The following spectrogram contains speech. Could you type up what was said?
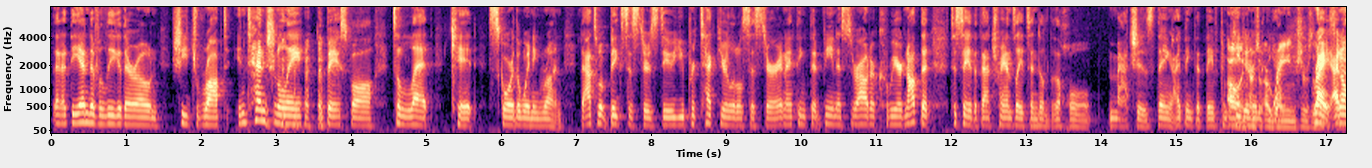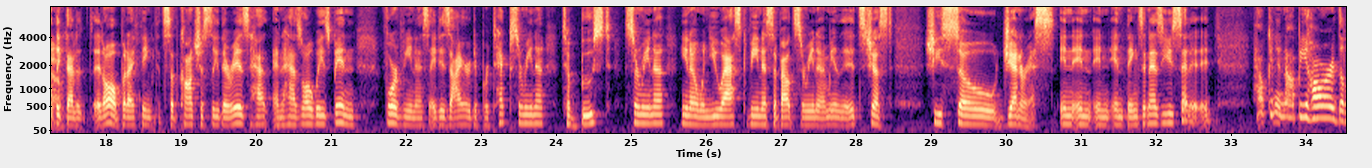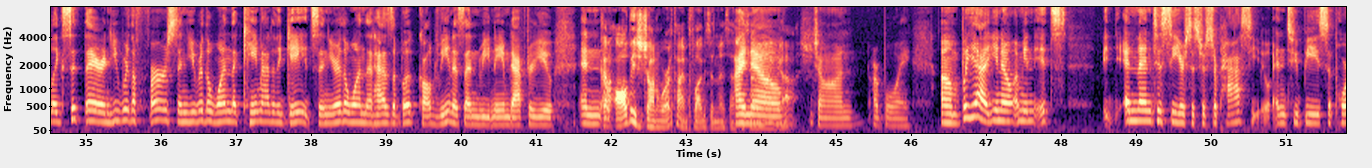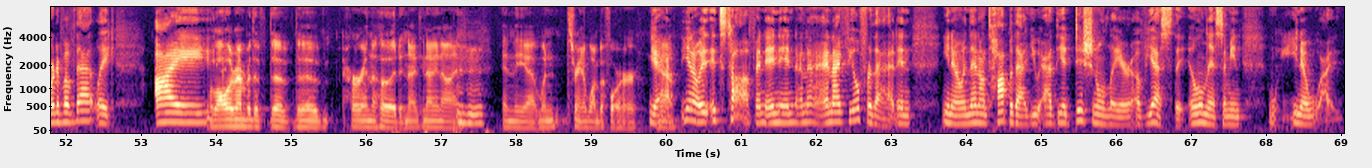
that at the end of a league of their own, she dropped intentionally the baseball to let Kit score the winning run. That's what big sisters do. You protect your little sister. And I think that Venus throughout her career, not that to say that that translates into the whole matches thing. I think that they've oh, competed terms of yeah. arranged results, Right. I don't yeah. think that at- at all, but I think that subconsciously there is ha- and has always been for Venus a desire to protect Serena, to boost Serena. You know, when you ask Venus about Serena, I mean, it's just she's so generous in in in, in things, and as you said, it. it how can it not be hard to like sit there and you were the first and you were the one that came out of the gates and you're the one that has a book called Venus Envy named after you and Got all these John Wertheim plugs in this episode. I know, My gosh. John. our boy. Um, but yeah, you know, I mean, it's and then to see your sister surpass you and to be supportive of that, like I We'll all remember the the the her in the hood in 1999 in the uh, when Serena won before her. Mm-hmm. yeah, you know, it, it's tough, and and and and I, and I feel for that, and you know, and then on top of that, you add the additional layer of yes, the illness. I mean, you know, I,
